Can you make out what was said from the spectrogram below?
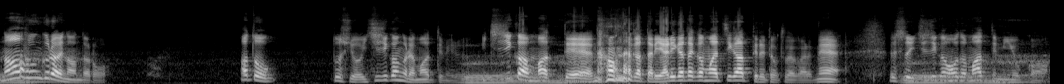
何分ぐらいなんだろう。あとどうしよう。1時間ぐらい待ってみる。1時間待って治んなかったらやり方が間違ってるってことだからね。ちょっと1時間ほど待ってみようか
